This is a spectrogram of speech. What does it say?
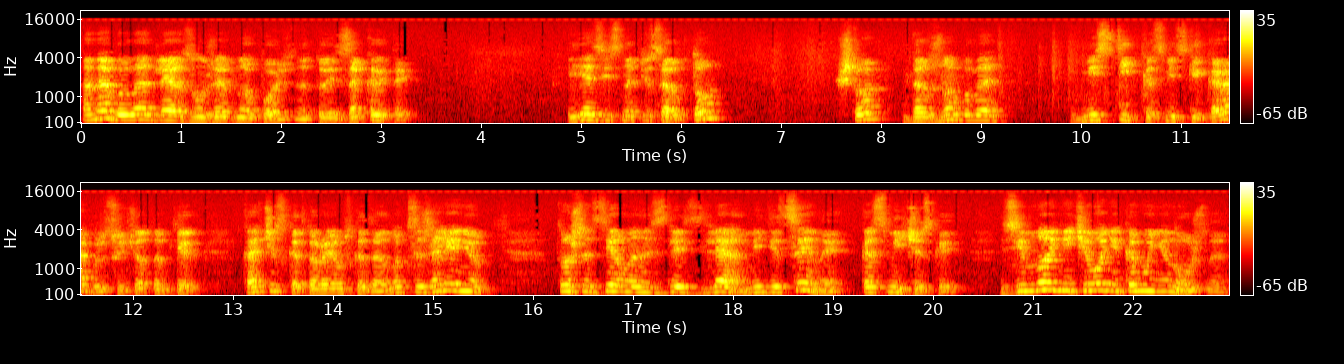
Она была для служебного пользования, то есть закрытой. И я здесь написал то, что должно было вместить космический корабль с учетом тех качеств, которые я вам сказал. Но, к сожалению, то, что сделано здесь для медицины космической – Земной ничего никому не нужно.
